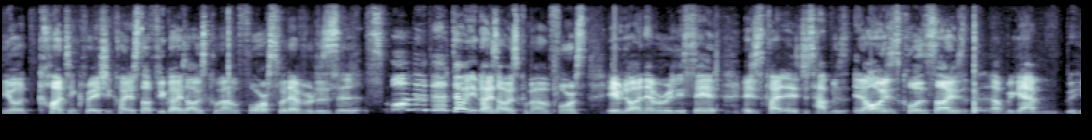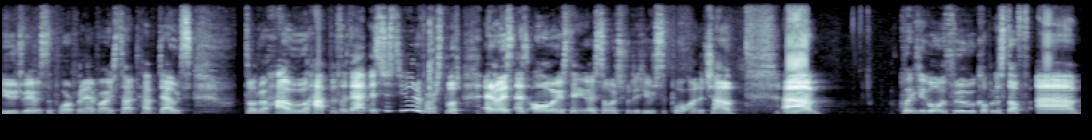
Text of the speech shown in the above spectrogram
you know, content creation kind of stuff. You guys always come out in force. Whenever there's a small little doubt, you guys always come out in force. Even though I never really say it, it just kind of it just happens. It always coincides, and we get a huge wave of support whenever I start to have doubts don't know how it happens like that. It's just the universe. But anyways, as always, thank you guys so much for the huge support on the channel. Um, quickly going through a couple of stuff. Um,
